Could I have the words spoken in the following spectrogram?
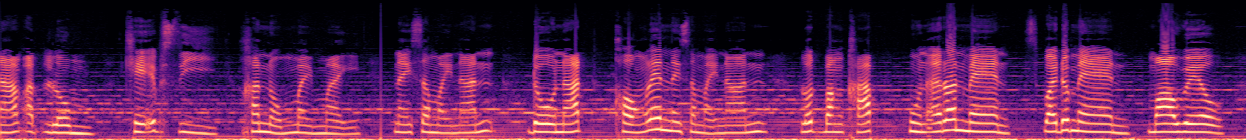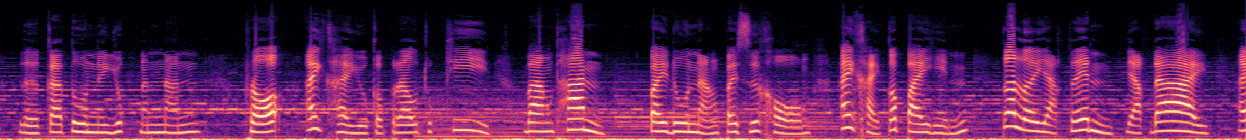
น้ำอัดลม KFC ขนมใหม่ ๆ ในสมัยนั้น โดนัทของเล่นในสมัยนั้น รถบังคับ หุ่นไอรอนแมน สไปเดอร์แมน มาเวล หรือการ์ตูนในยุคนั้นๆ เพราะไอ้ไข่อยู่กับเราทุกที่ บางท่านไปดูหนังไปซื้อของ ไอ้ไข่ก็ไปเห็น ก็เลยอยากเล่น อยากได้ ไอ้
